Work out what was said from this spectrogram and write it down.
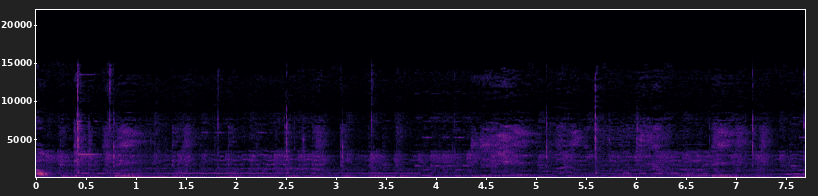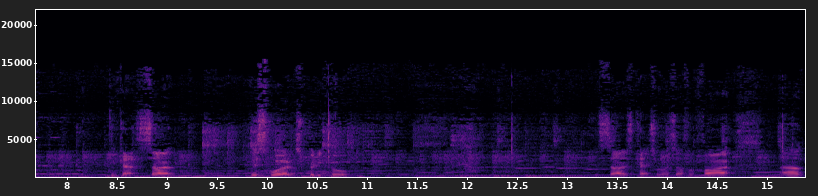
Oh! Okay, so this works pretty cool. Besides catching myself on fire. Um,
